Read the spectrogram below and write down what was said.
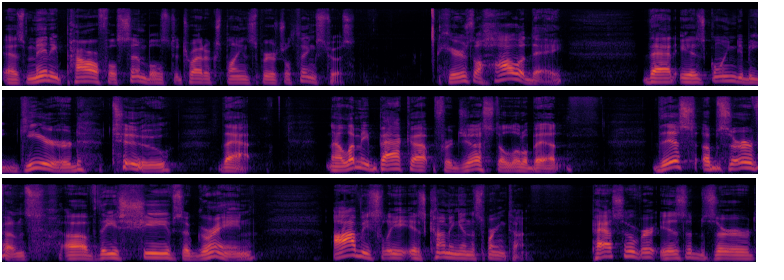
as many powerful symbols to try to explain spiritual things to us. Here's a holiday that is going to be geared to that. Now, let me back up for just a little bit. This observance of these sheaves of grain obviously is coming in the springtime. Passover is observed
